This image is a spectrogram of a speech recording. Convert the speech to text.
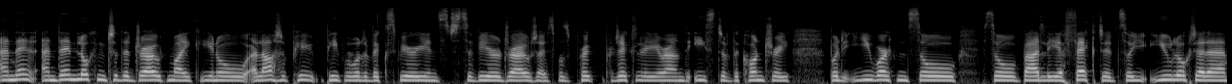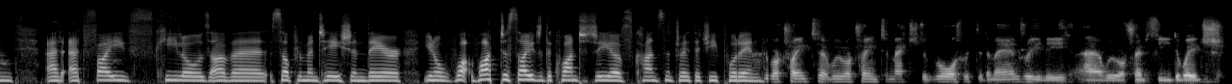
And then, and then looking to the drought, Mike. You know, a lot of pe- people would have experienced severe drought. I suppose, pr- particularly around the east of the country. But you weren't so so badly affected. So you, you looked at um at, at five kilos of a uh, supplementation there. You know, what what decided the quantity of concentrate that you put in? We were trying to we were trying to match the growth with the demand. Really, uh, we were trying to feed the wedge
